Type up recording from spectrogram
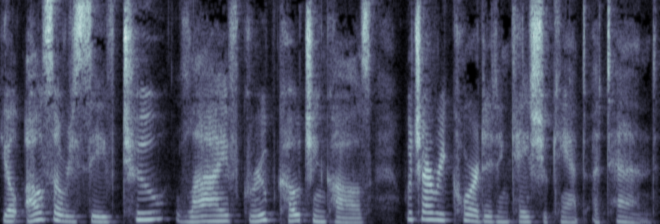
You'll also receive two live group coaching calls, which are recorded in case you can't attend.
